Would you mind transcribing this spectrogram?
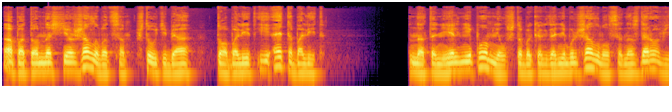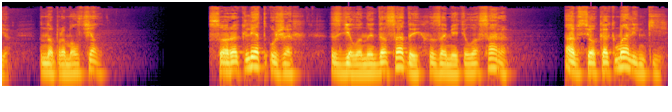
«А потом начнешь жаловаться, что у тебя то болит и это болит». Натаниэль не помнил, чтобы когда-нибудь жаловался на здоровье, но промолчал. «Сорок лет уже», Сделанной досадой заметила Сара. «А все как маленький.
